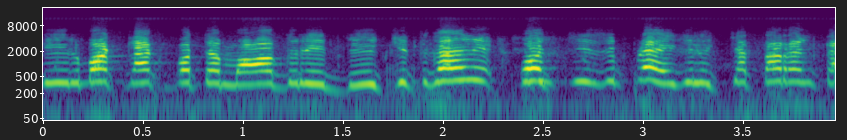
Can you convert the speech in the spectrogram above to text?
తీరుబాటు లేకపోతే మాధురి దీక్షిత్ గాని వచ్చేసి ప్రైజులు ఇచ్చేస్తారంట!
